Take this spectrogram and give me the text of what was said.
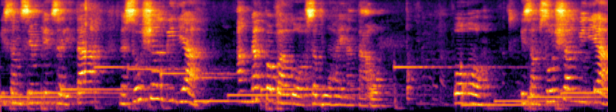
Isang simpleng salita na social media ang nagpabago sa buhay ng tao. Oo, isang social media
